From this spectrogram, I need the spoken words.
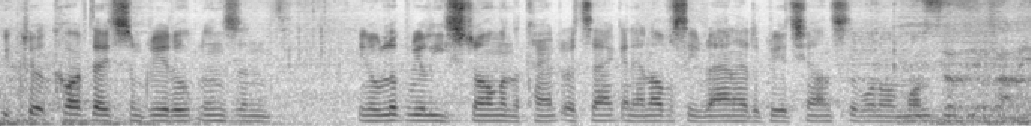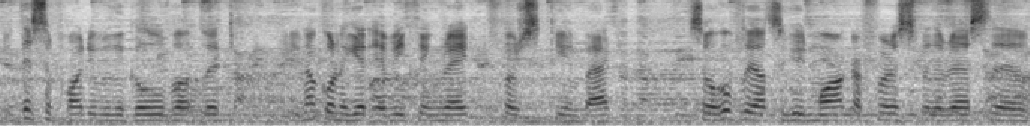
we carved out some great openings and you know looked really strong on the counter attack and then obviously Ryan had a great chance the one on one. Disappointed with the goal but look you're not going to get everything right first game back so hopefully that's a good marker for us for the rest of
